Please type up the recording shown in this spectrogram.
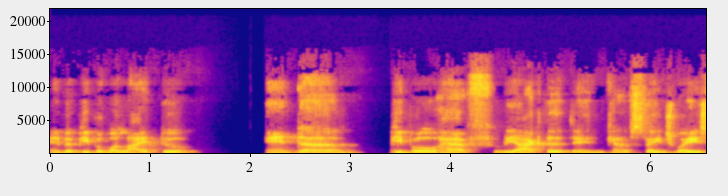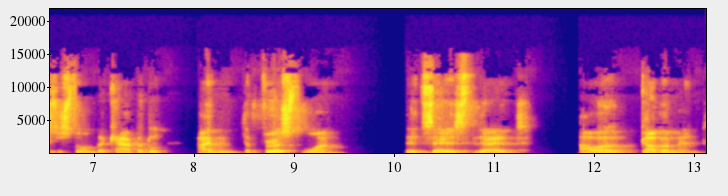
and where people were lied to and uh, people have reacted in kind of strange ways to storm the Capitol. I'm the first one that says that our government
